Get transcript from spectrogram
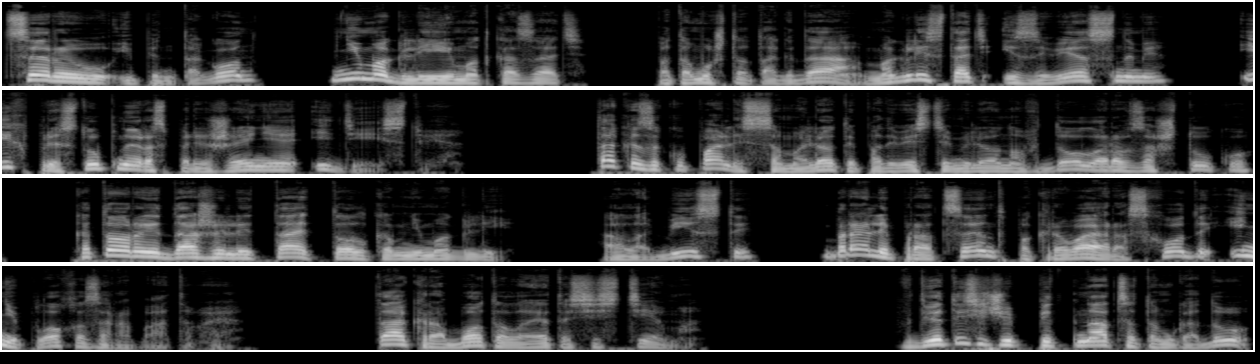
ЦРУ и Пентагон не могли им отказать, потому что тогда могли стать известными их преступные распоряжения и действия. Так и закупались самолеты по 200 миллионов долларов за штуку, которые даже летать толком не могли, а лоббисты брали процент, покрывая расходы и неплохо зарабатывая. Так работала эта система. В 2015 году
